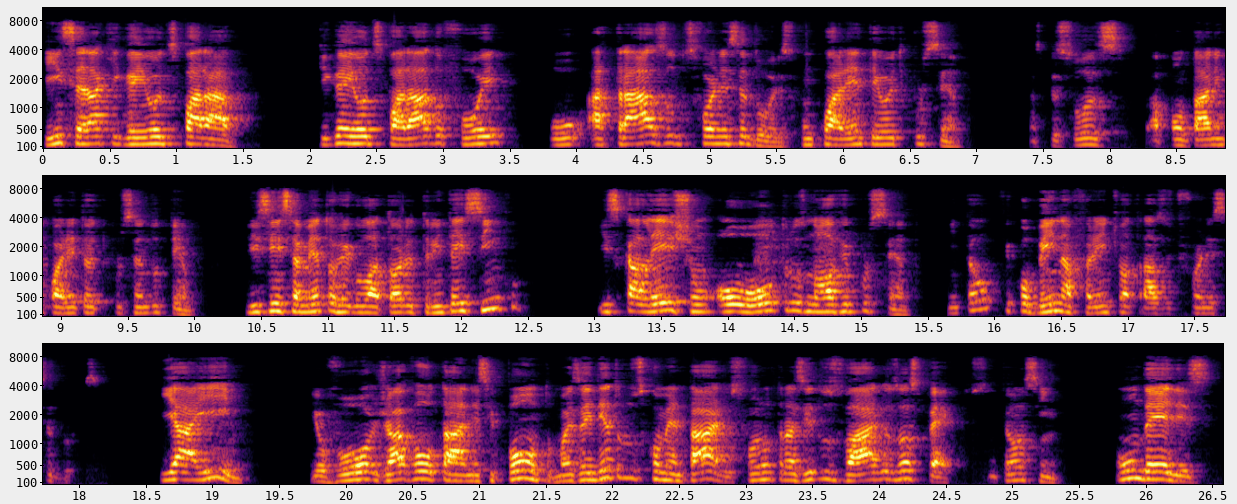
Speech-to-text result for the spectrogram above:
Quem será que ganhou disparado? Que ganhou disparado foi o atraso dos fornecedores, com 48%. As pessoas apontarem 48% do tempo. Licenciamento regulatório 35%, escalation ou outros 9%. Então ficou bem na frente o atraso de fornecedores. E aí, Eu vou já voltar nesse ponto, mas aí dentro dos comentários foram trazidos vários aspectos. Então, assim, um deles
